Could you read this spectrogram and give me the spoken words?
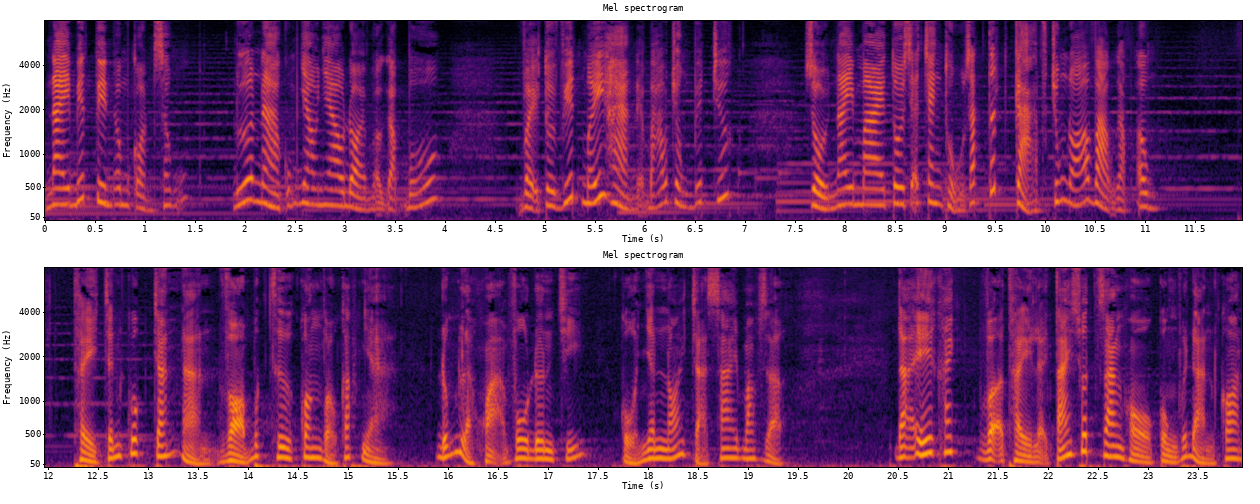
Nay biết tin ông còn sống, đứa nào cũng nhao nhao đòi vào gặp bố. Vậy tôi viết mấy hàng để báo cho ông biết trước. Rồi nay mai tôi sẽ tranh thủ dắt tất cả chúng nó vào gặp ông. Thầy Trấn Quốc chán nản vò bức thư quăng vào góc nhà. Đúng là họa vô đơn chí, cổ nhân nói chả sai bao giờ. Đã ế khách, vợ thầy lại tái xuất giang hồ cùng với đàn con.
